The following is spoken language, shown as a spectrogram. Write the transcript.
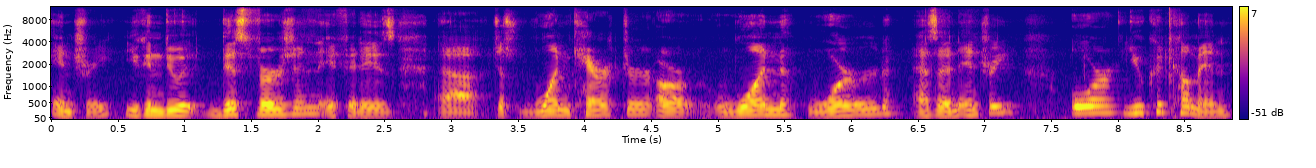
entry. You can do it this version if it is uh, just one character or one word as an entry, or you could come in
